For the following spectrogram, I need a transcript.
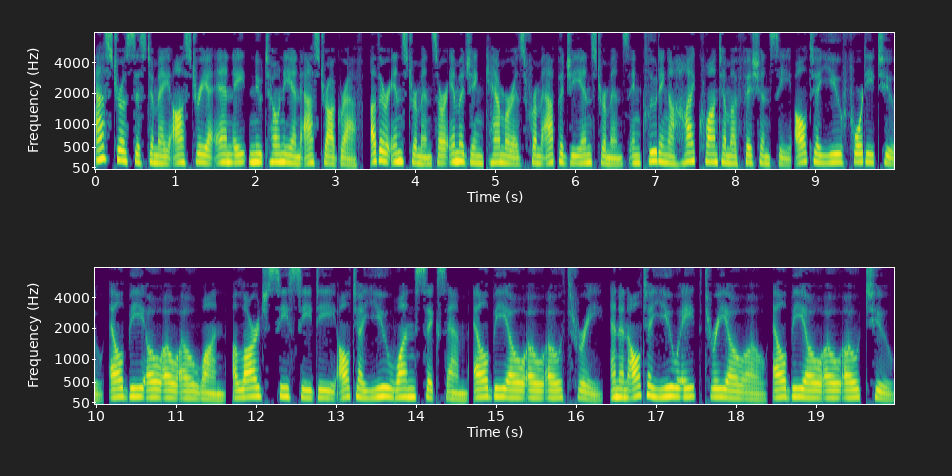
Astrosysteme Austria N8 Newtonian astrograph. Other instruments are imaging cameras from Apogee Instruments including a high quantum efficiency Alta U42 LB0001, a large CCD Alta U16M LB0003, and an Alta U8300 LB0002.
